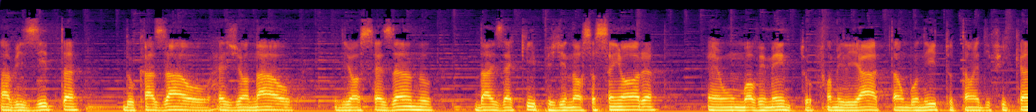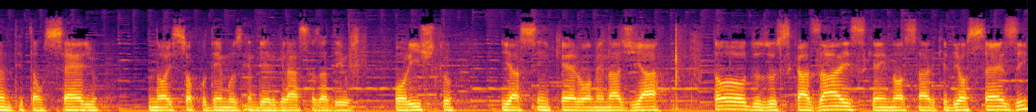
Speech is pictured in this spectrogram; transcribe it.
a visita do casal regional diocesano das equipes de Nossa Senhora. É um movimento familiar tão bonito, tão edificante, tão sério. Nós só podemos render graças a Deus por isto e assim quero homenagear todos os casais que em nossa arquidiocese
